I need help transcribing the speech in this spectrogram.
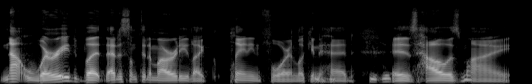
not worried, but that is something I'm already like planning for and looking Mhm. ahead Mhm. is how is my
